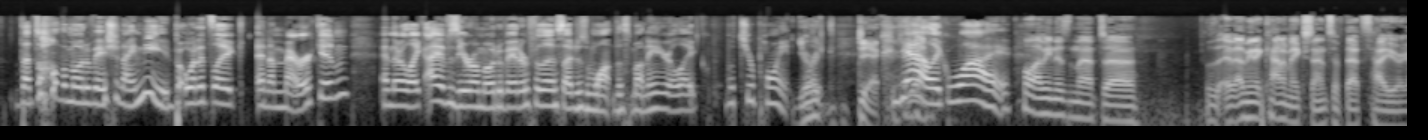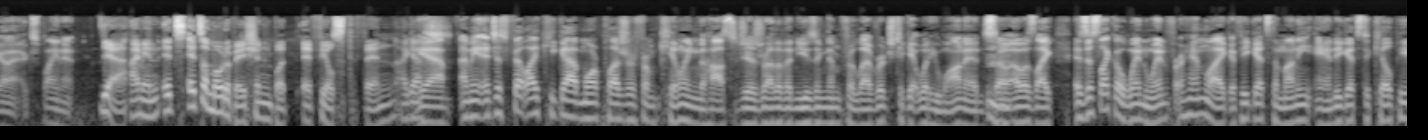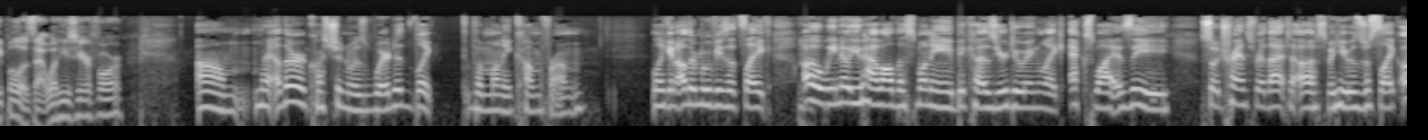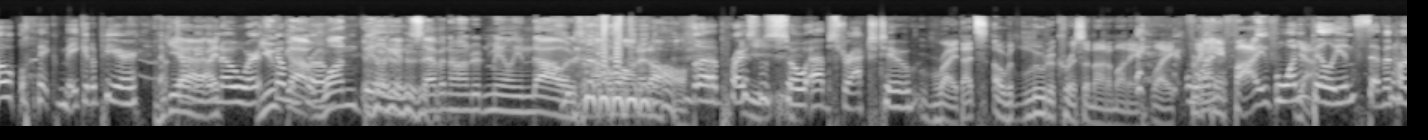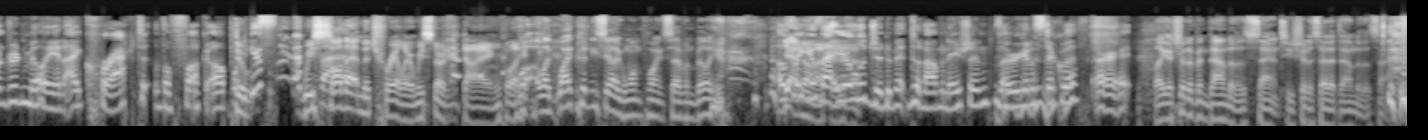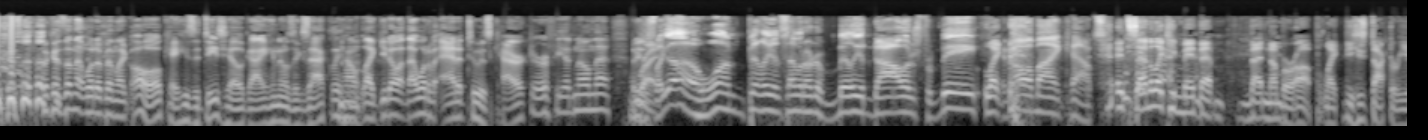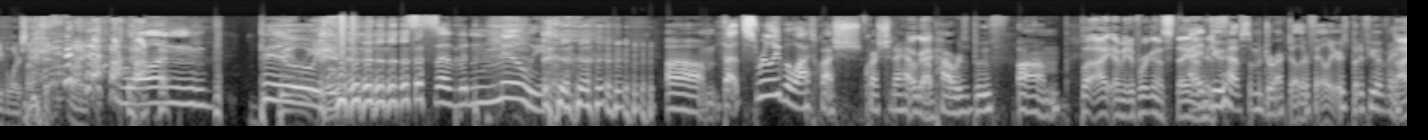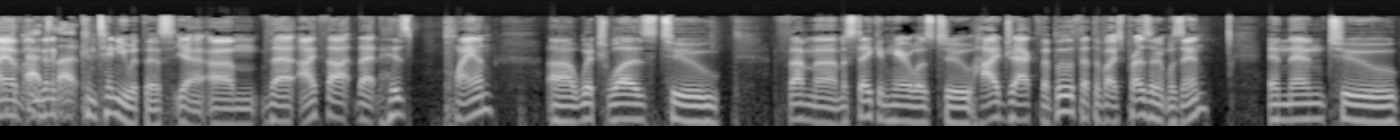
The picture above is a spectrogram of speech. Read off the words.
That's all the motivation I need. But when it's like an American and they're like, I have zero motivator for this, I just want this money, you're like, what's your point? You're like, a dick. yeah, like why? Well, I mean, isn't that? Uh, I mean, it kind of makes sense if that's how you're gonna explain it. Yeah. I mean, it's it's a motivation, but it feels thin. I guess. Yeah, I mean, it just felt like he got more pleasure from killing the hostages rather than using them for leverage to get what he wanted. So I was like, is this like a win-win for him? Like, if he gets the money and he gets to kill people, is that what he's here for? Um, my other question was where did like the money come from? Like in other movies, it's like, hmm. oh, we know you have all this money because you're doing like X, Y, Z, so transfer that to us. But he was just like, oh, like make it appear. Yeah, Don't even I- know where it's You've coming got from. one billion seven hundred million dollars, and I want it all. The price was so abstract too. Right. That's a ludicrous amount of money. Like I can't- five? One Yeah. billion seven hundred million. I cracked the fuck up when Dude, he said we saw that in the trailer and we started dying. Like, Well, like, why couldn't he say like one point seven billion? I was Yeah, like, no, is I that your that. legitimate denomination? Is that what you're gonna stick with? All right. like, it should have been down to the cent. He should have said it down to the cent because, because then that would have been like, oh, okay, he's a detail guy. He knows exactly how. Like, you know, what? that would have added to his character if he had known that. But he's just Right. like, Oh, one billion seven hundred million dollars for me Like- and all of my accounts. it sounded like he made that that number up. Like he's Doctor Evil or some shit. Like, one billion seven million. um, that's really the last question question I have Okay. about Powers Boothe. Um, But I, I mean, if we're gonna stay, on I his, do have some direct other failures, but if you have anything I have. to add I'm to gonna that, continue with this. Yeah. Um. That I thought that his plan, uh, which was to, if I'm uh, mistaken here, was to hijack the booth that the vice president was in, and then to.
